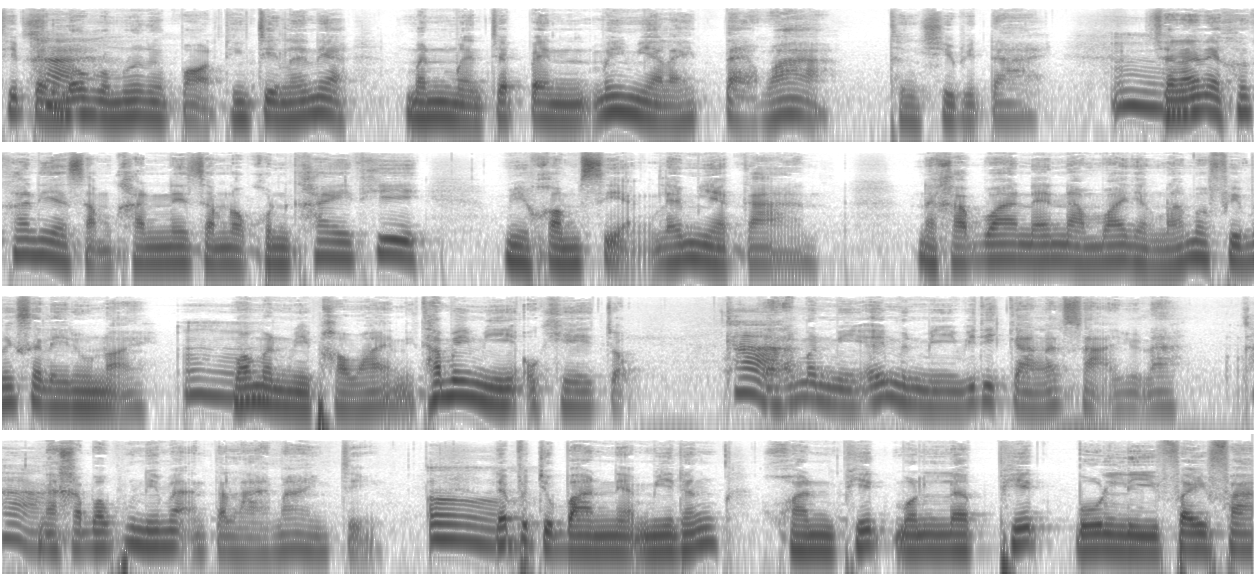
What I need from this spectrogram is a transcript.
ที่เป็นค่ะโรคลมเลือดในปอดจริง ๆ แล้วเนี่ยมันเหมือนจะเป็นไม่มีอะไรแต่ว่าถึงชีวิตได้ ฉะนั้นเนี่ยค่อนข้างที่จะสำคัญในสำหรับคนไข้ที่มีความเสี่ยงและมีอาการนะครับ ว่าแนะนำว่าอย่างน้อยมาฟิล์มเอ็กซเรย์ดูหน่อย ว่ามันมีภาวะนี้ถ้าไม่มีโอเคจบค่ะแต่ถ้ามันมีเอ้ยมันมีวิธีการรักษาอยู่นะค่ะนะครับว่าพวกนี้มันอันตรายมากจริงๆเออและปัจจุบันเนี่ยมีทั้งควันพิษมลพิษ บุหรี่ไฟฟ้า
